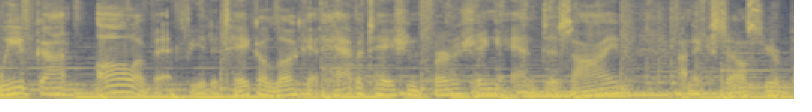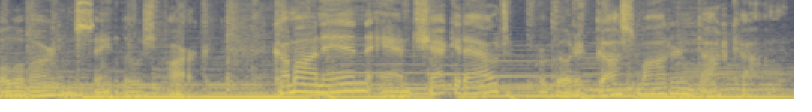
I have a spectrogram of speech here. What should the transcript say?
We've got all of it for you to take a look at Habitation Furnishing and Design on Excelsior Boulevard in St. Louis Park. Come on in and check it out or go to gusmodern.com.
